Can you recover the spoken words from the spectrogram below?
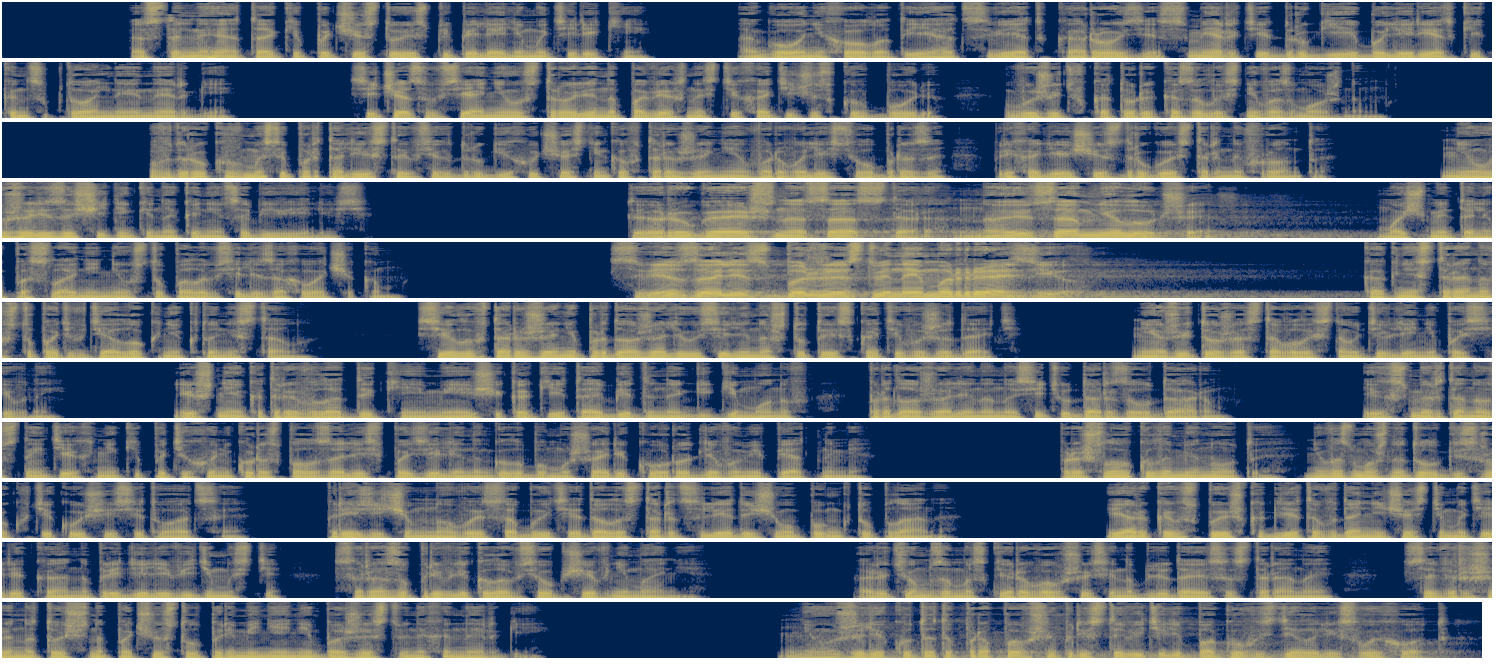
Остальные атаки подчастую испепеляли материки. Огонь, холод, яд, свет, коррозия, смерть и другие более редкие концептуальные энергии. Сейчас все они устроили на поверхности хаотическую бурю, выжить в которой казалось невозможным. Вдруг в мысли порталиста и всех других участников вторжения ворвались образы, приходящие с другой стороны фронта. Неужели защитники наконец объявились? «Ты ругаешь нас, Астер, но и сам не лучше». Мощь ментальных посланий не уступала в силе захватчикам. «Связались с божественной мразью!» Как ни странно, вступать в диалог никто не стал. Силы вторжения продолжали усиленно что-то искать и выжидать. Нежить тоже оставалась на удивление пассивной. Лишь некоторые владыки, имеющие какие-то обиды на гегемонов, продолжали наносить удар за ударом, их смертоносные техники потихоньку расползались по зелено-голубому шарику уродливыми пятнами. Прошло около минуты, невозможно долгий срок в текущей ситуации, прежде чем новое событие дало старт следующему пункту плана. Яркая вспышка где-то в дальней части материка на пределе видимости сразу привлекла всеобщее внимание. Артем, замаскировавшись и наблюдая со стороны, совершенно точно почувствовал применение божественных энергий. Неужели куда-то пропавшие представители богов сделали свой ход?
